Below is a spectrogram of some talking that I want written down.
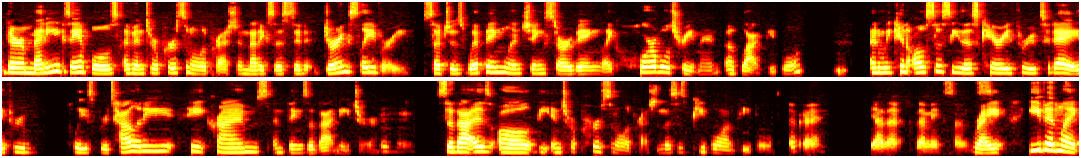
there are many examples of interpersonal oppression that existed during slavery, such as whipping, lynching, starving, like horrible treatment of Black people. And we can also see this carry through today through police brutality, hate crimes, and things of that nature. Mm-hmm. So that is all the interpersonal oppression. This is people on people. Okay. Yeah, that that makes sense. Right? Even like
